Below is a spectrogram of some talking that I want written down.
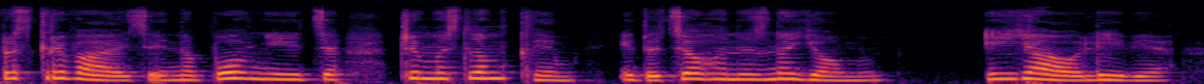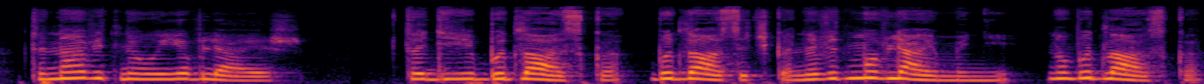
розкривається і наповнюється чимось ламким і до цього незнайомим. І я, Олівія, ти навіть не уявляєш. Тоді, будь ласка, будь ласочка, не відмовляй мені, ну, будь ласка.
